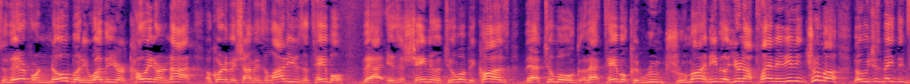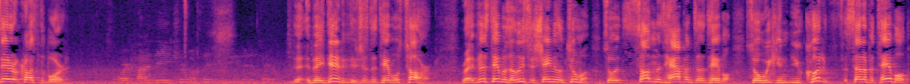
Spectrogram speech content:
so therefore nobody, whether you're a Kohen or not, according to Bishami, is allowed to use a table that is a sheni latuma because that tuma will, that table could ruin truma, and even though you're not planning on eating truma, but we just made the xer across the board. So where, how did they eat truma if they didn't eat a table? They, they did. It's just the table was tar. Right, this table is at least a sheni latuma, so it's something has happened to the table. So we can, you could set up a table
